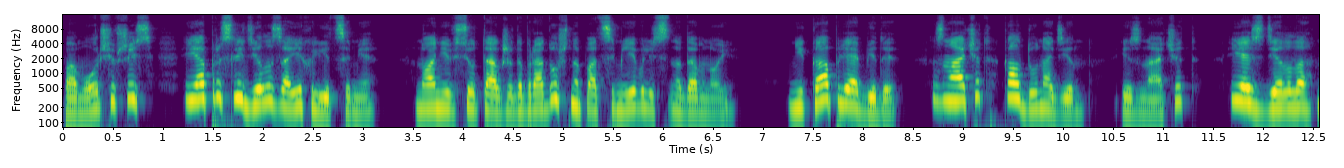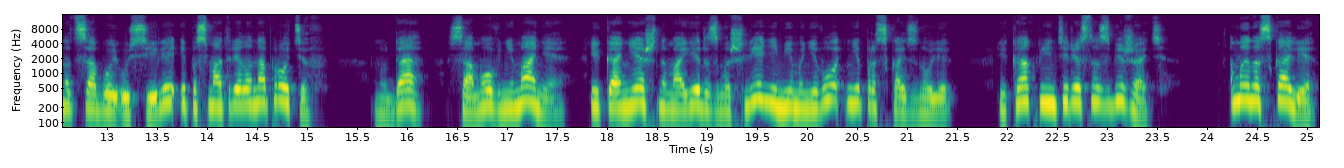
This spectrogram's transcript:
Поморщившись, я проследила за их лицами. Но они все так же добродушно подсмеивались надо мной. Ни капли обиды. Значит, колдун один. И значит, я сделала над собой усилие и посмотрела напротив. Ну да, само внимание. И, конечно, мои размышления мимо него не проскользнули. И как мне интересно сбежать? Мы на скале.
